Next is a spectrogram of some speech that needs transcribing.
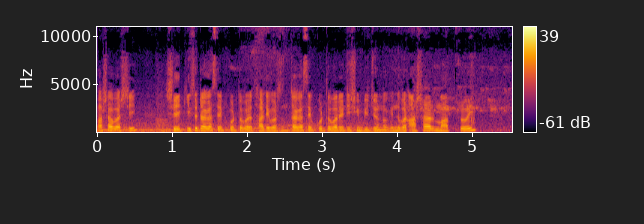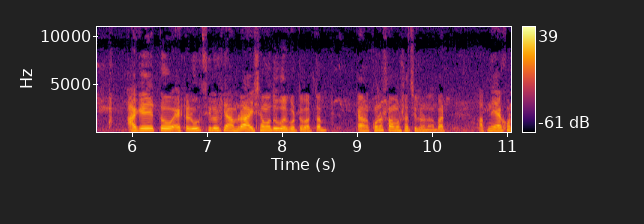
পাশাপাশি সে কিছু টাকা সেভ করতে পারে থার্টি পার্সেন্ট টাকা সেভ করতে পারে ফির জন্য। কিন্তু আসার মাত্রই আগে তো একটা রুল ছিল কি, আমরা আইসা মতো উবার করতে পারতাম, কারণ কোনো সমস্যা ছিল না। বাট আপনি এখন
